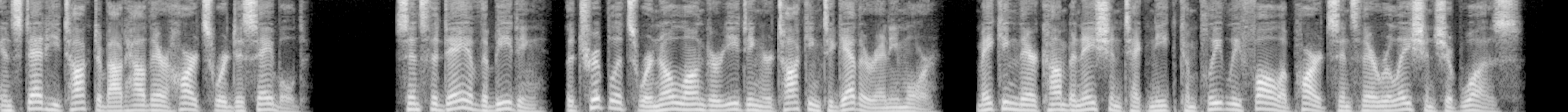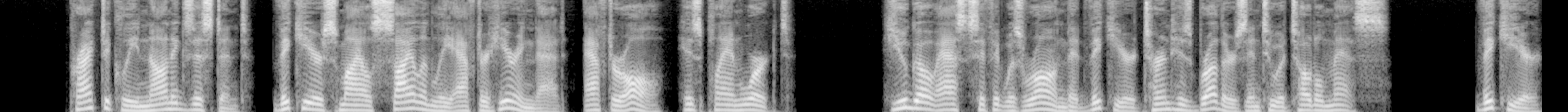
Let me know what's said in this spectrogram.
instead he talked about how their hearts were disabled. Since the day of the beating, the triplets were no longer eating or talking together anymore, making their combination technique completely fall apart since their relationship was practically non-existent. Vikir smiles silently after hearing that, after all, his plan worked. Hugo asks if it was wrong that Vikir turned his brothers into a total mess. Vikir,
